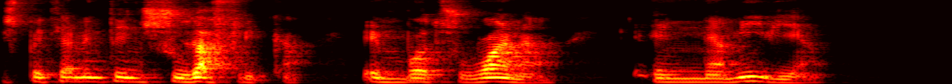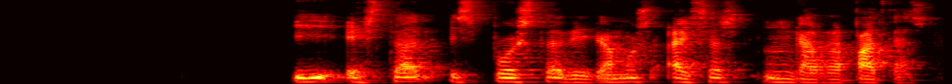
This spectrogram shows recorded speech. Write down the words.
especialmente en Sudáfrica, en Botswana, en Namibia, y estar expuesta, digamos, a esas garrapatas.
